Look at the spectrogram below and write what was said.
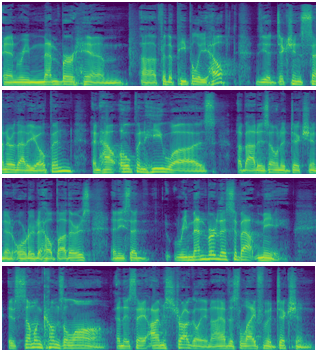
and remember him uh, for the people he helped, the addiction center that he opened, and how open he was about his own addiction in order to help others. And he said, Remember this about me. If someone comes along and they say, I'm struggling, I have this life of addiction,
